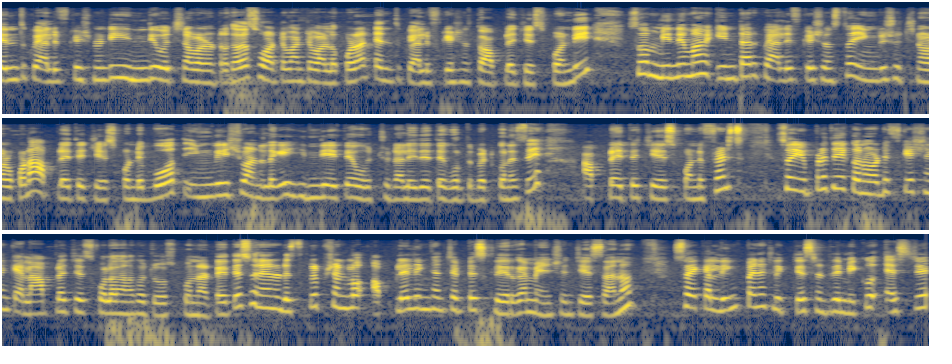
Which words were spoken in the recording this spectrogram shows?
టెన్త్ క్వాలిఫికేషన్ నుండి హిందీ వచ్చిన వాళ్ళు ఉంటారు కదా సో అటువంటి వాళ్ళు కూడా టెన్త్ క్వాలిఫికేషన్తో అప్లై చేసుకోండి. సో మినిమం ఇంటర్ క్వాలిఫికేషన్స్తో ఇంగ్లీష్ వచ్చిన వాళ్ళు కూడా అప్లై అయితే చేసుకోండి. బోత్ ఇంగ్లీషు అండ్ అలాగే హిందీ అయితే వచ్చి ఉండాలి. ఇదైతే గుర్తుపెట్టుకునేసి అప్లై అయితే చేసుకోండి ఫ్రెండ్స్ సో ఇప్పుడైతే ఇక నోటిఫికేషన్కి ఎలా అప్లై చేసుకోవాలో కనుక చూసుకున్నట్టయితే సో నేను డిస్క్రిప్షన్లో అప్లై లింక్ అని చెప్పేసి క్లియర్గా మెన్షన్ చేశాను. సో ఇక లింక్ పైన క్లిక్ చేసినట్లయితే మీకు SJ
